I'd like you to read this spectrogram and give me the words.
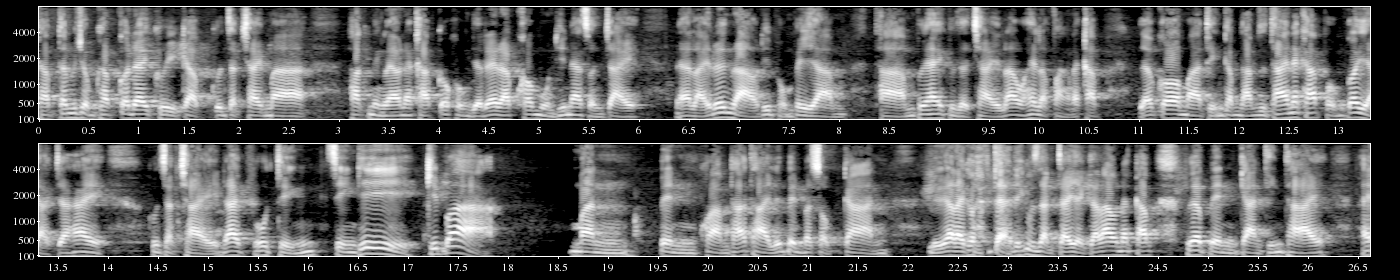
ครับท่านผู้ชมครับก็ได้คุยกับคุณศักดิ์ชัยมาพักหนึ่งแล้วนะครับ ก็คงจะได้รับข้อมูลที่น่าสนใจนะหลายเรื่องราวที่ผมพยายามถามเพื่อให้คุณศักดิ์ชัยเล่าให้เราฟังนะครับ แล้วก็มาถึงคำถามสุดท้ายนะครับ ผมก็อยากจะให้คุณศักดิ์ชัยได้พูดถึงสิ่งที่คิดว่า มันเป็นความท้าทายหรือเป็นประสบการณ์ หรืออะไรก็แล้วแต่ที่คุณศักดิ์ชัยอยากจะเล่านะครับ เพื่อเป็นการทิ้งท้ายให้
